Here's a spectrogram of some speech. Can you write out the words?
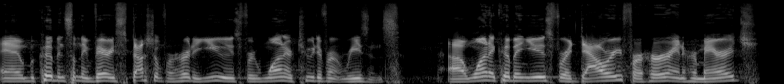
and it could have been something very special for her to use for one or two different reasons. Uh, one, it could have been used for a dowry for her and her marriage.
